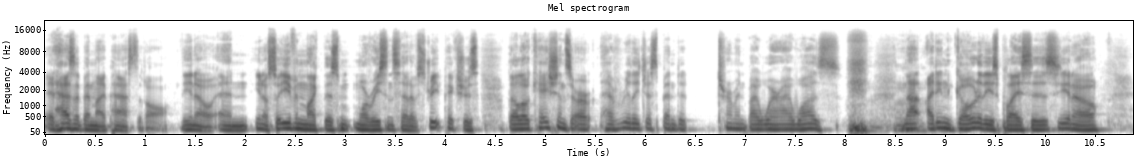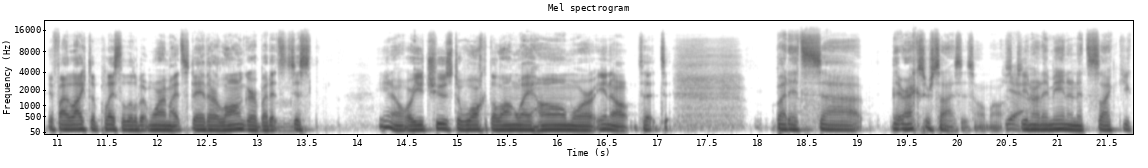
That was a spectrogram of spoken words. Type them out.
it hasn't been my past at all, you know. And you know, so even like this more recent set of street pictures, the locations are have really just been determined by where I was. Mm-hmm. Not, I didn't go to these places. You know, if I liked a place a little bit more, I might stay there longer. But it's mm. just, you know, or you choose to walk the long way home, or you know, to, to but it's uh, they're exercises almost. Yeah. You know what I mean? And it's like you,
